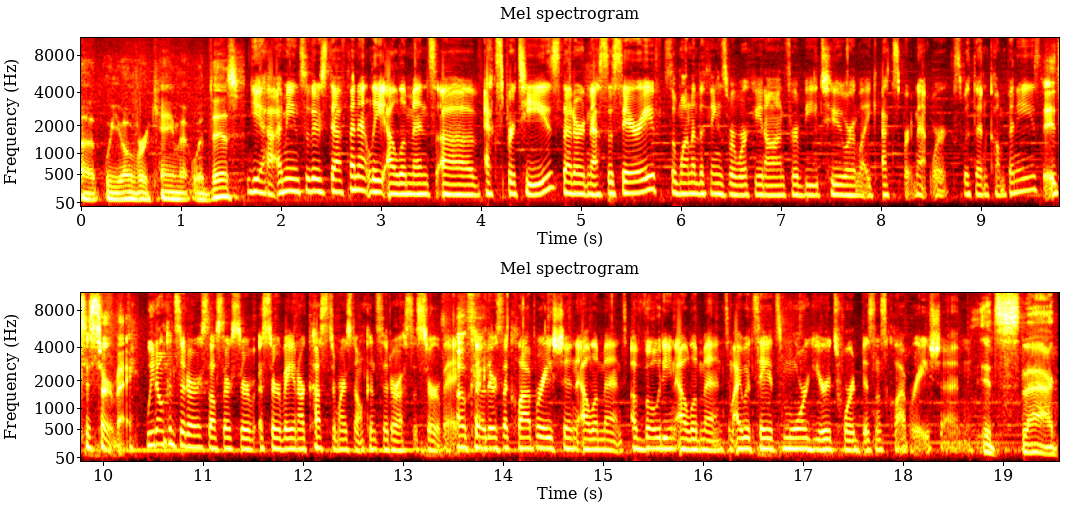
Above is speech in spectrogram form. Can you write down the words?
but we overcame it with this. Yeah, I mean, so there's definitely elements of expertise that are necessary. So one of the things we're working on for V2 are like expert networks within companies. It's a survey. We don't consider ourselves our sur- a survey, and our customers don't consider us a survey. Okay. So there's a collaboration element, a voting element. I would say it's more geared toward business collaboration. It's Slack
